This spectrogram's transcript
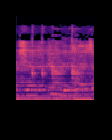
passion in the words.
